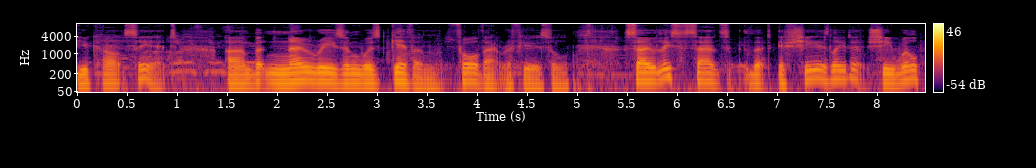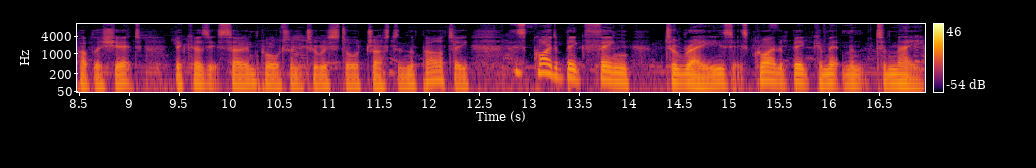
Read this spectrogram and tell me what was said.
you can't see it. Um, but no reason was given for that refusal. So Lisa said that if she is leader, she will publish it because it's so important to restore trust in the party. It's quite a big thing to raise, it's quite a big commitment to make.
